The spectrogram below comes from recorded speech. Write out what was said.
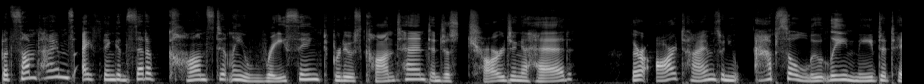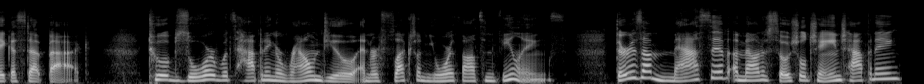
But sometimes I think instead of constantly racing to produce content and just charging ahead, there are times when you absolutely need to take a step back to absorb what's happening around you and reflect on your thoughts and feelings. There is a massive amount of social change happening,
